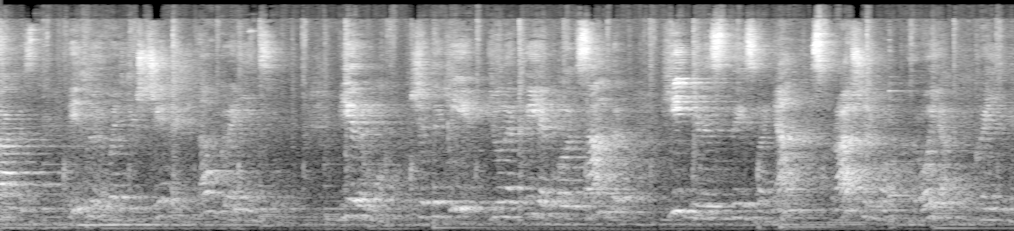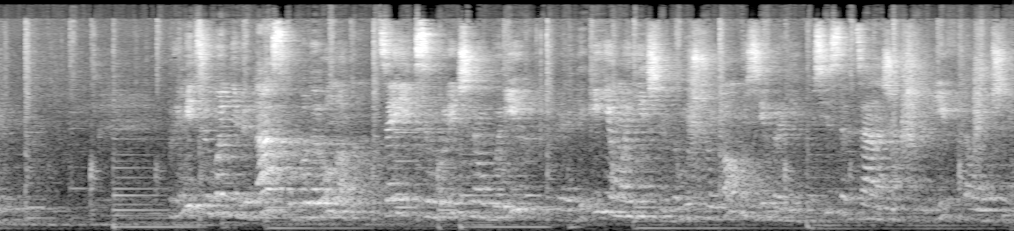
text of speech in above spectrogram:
захист рідної батьківщини та українців. Віримо, що такі юнаки, як Олександр, гідні нести звання справжнього героя України. Прийміть сьогодні від нас у подарунок який тому що в ньому зібрані усі серця наших вчителів та учнів.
